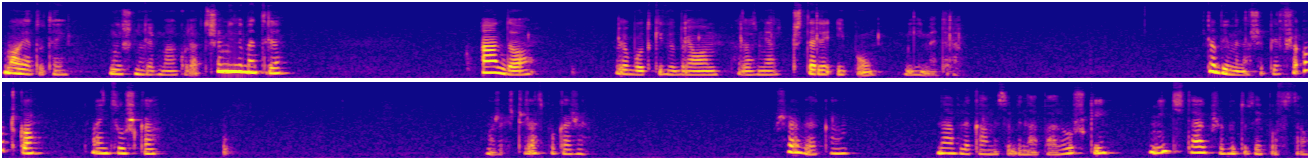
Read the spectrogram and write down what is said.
Moja tutaj, mój sznurek ma akurat 3 mm, a do robótki wybrałam rozmiar 4,5 mm. Robimy nasze pierwsze oczko łańcuszka. Może jeszcze raz pokażę. Przewlekam. Nawlekamy sobie na paluszki. Nić tak, żeby tutaj powstał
